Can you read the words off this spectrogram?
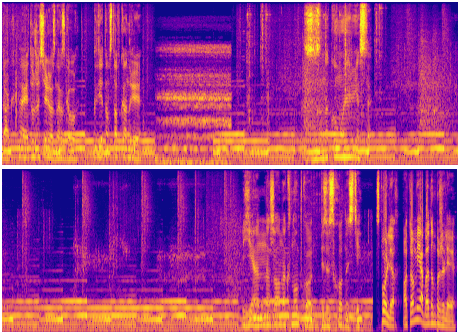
Так, а это уже серьезный разговор. Где там ставка Андрея? Знакомое место. Я нажал на кнопку от безысходности. Спойлер, потом я об этом пожалею.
